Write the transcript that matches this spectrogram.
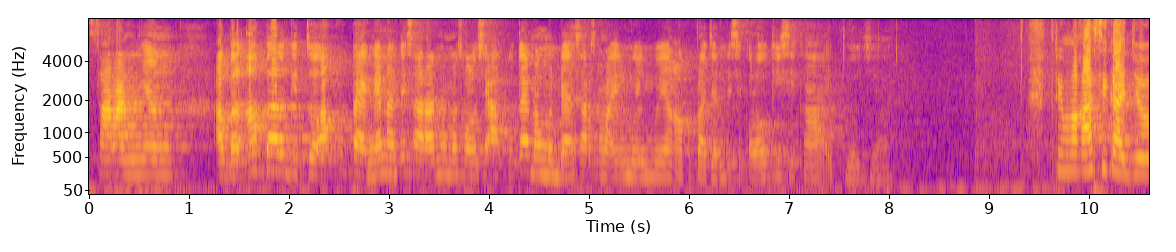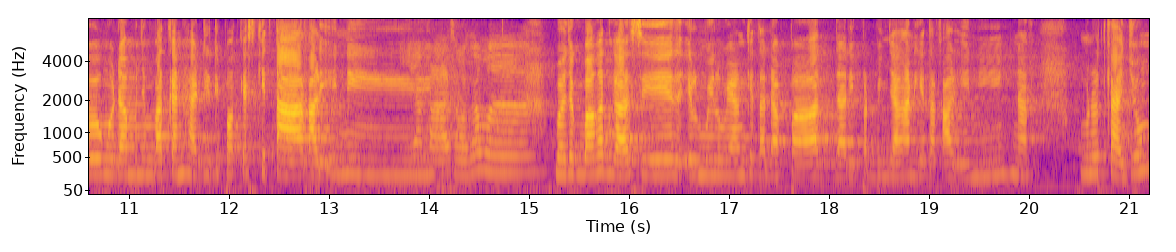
saran yang abal-abal gitu aku pengen nanti saran sama solusi aku tuh emang mendasar sama ilmu-ilmu yang aku pelajarin di psikologi sih kak itu aja Terima kasih Kak Jung udah menyempatkan hadir di podcast kita kali ini. Iya kak sama-sama Banyak banget nggak sih ilmu-ilmu yang kita dapat dari perbincangan kita kali ini. Nah, menurut Kak Jung,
